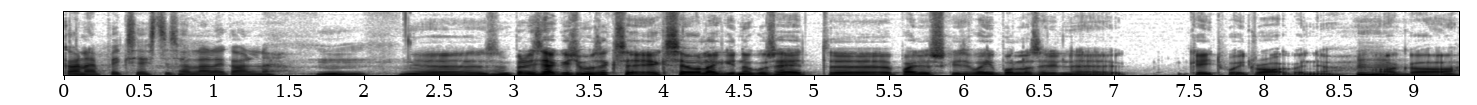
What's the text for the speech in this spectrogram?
kanep võiks Eestis olla legaalne hmm.? see on päris hea küsimus, eks see, eks see olegi nagu see, et äh, paljuski see võib olla selline gateway drug, on ju mm, -hmm. aga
